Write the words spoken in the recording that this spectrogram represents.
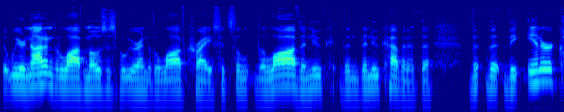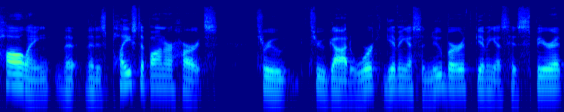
That we are not under the law of Moses, but we are under the law of Christ. It's the, the law of the new, the, the new covenant, the, the, the, the inner calling that, that is placed upon our hearts through, through God work, giving us a new birth, giving us His Spirit.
